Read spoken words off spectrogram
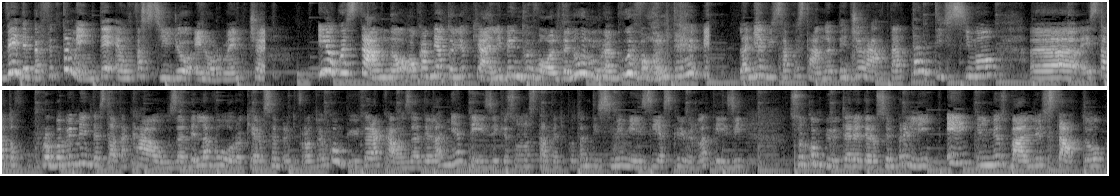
vede perfettamente è un fastidio enorme. Cioè, io quest'anno ho cambiato gli occhiali ben due volte, non una, due volte. La mia vista quest'anno è peggiorata tantissimo, uh, è stato, probabilmente è stata a causa del lavoro che ero sempre di fronte al computer, a causa della mia tesi, che sono stata tipo tantissimi mesi a scrivere la tesi sul computer ed ero sempre lì e il mio sbaglio è stato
